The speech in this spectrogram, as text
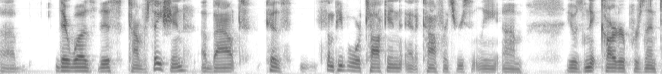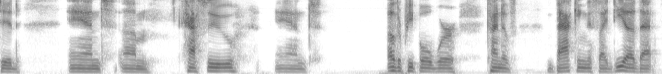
uh, there was this conversation about because some people were talking at a conference recently. Um, it was Nick Carter presented, and um, Hasu and other people were kind of backing this idea that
